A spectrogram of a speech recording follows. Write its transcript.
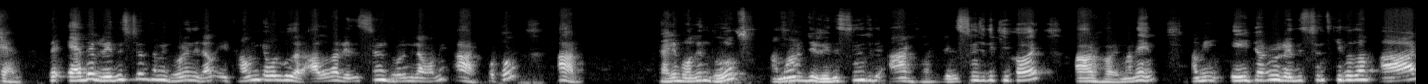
এল তো এদের রেজিস্ট্যান্স আমি ধরে নিলাম, এই সাউন্ড কেবলগুলোর আলাদা রেজিস্ট্যান্স ধরে নিলাম আমি আর কত? আর তাহলে বলেন তো, আমার যে রেজিস্ট্যান্স যদি আর হয় রেজিস্ট্যান্স যদি কি হয়? আর হয়। মানে আমি এইটারও রেজিস্ট্যান্স কি ধরলাম আর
